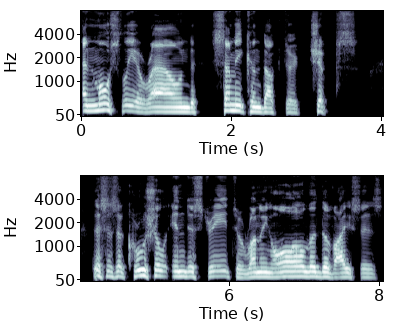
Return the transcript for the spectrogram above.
and mostly around semiconductor chips. This is a crucial industry to running all the devices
